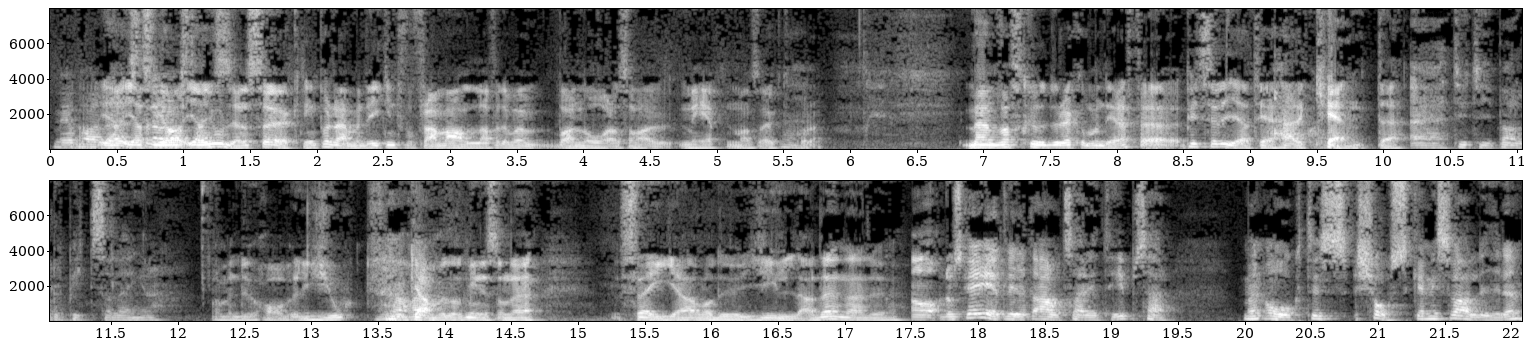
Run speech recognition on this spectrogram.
Men jag bara Jag, läste alltså, jag, jag gjorde en sökning på det där men det gick inte att få fram alla för det var bara några som var med när man sökte på det. Men vad skulle du rekommendera för pizzeria till herr Kente? Äter ju typ aldrig pizza längre. Ja men du har väl gjort? Ja. Du kan väl åtminstone säga vad du gillade när du... Ja, då ska jag ge ett litet outsider-tips här. Men åk till kiosken i Svalliden.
